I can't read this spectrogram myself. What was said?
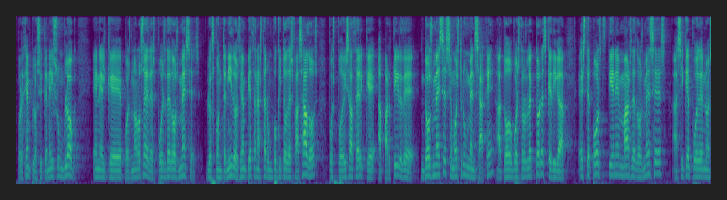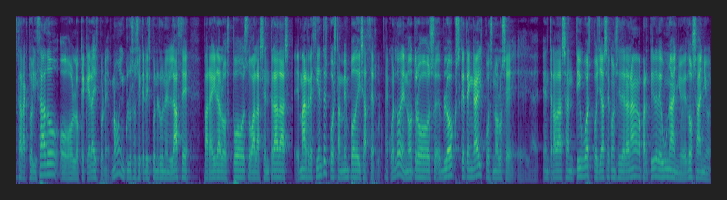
Por ejemplo, si tenéis un blog en el que, pues no lo sé, después de dos meses los contenidos ya empiezan a estar un poquito desfasados, pues podéis hacer que a partir de dos meses se muestre un mensaje a todos vuestros lectores que diga, este post tiene más de dos meses, así que puede no estar actualizado o lo que queráis poner, ¿no? Incluso si queréis poner un enlace para ir a los posts o a las entradas eh, más recientes, pues también podéis hacerlo, ¿de acuerdo? En otros eh, blogs que tengáis, pues no lo sé, eh, entradas antiguas pues ya se considerarán a partir de un año, de dos años,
